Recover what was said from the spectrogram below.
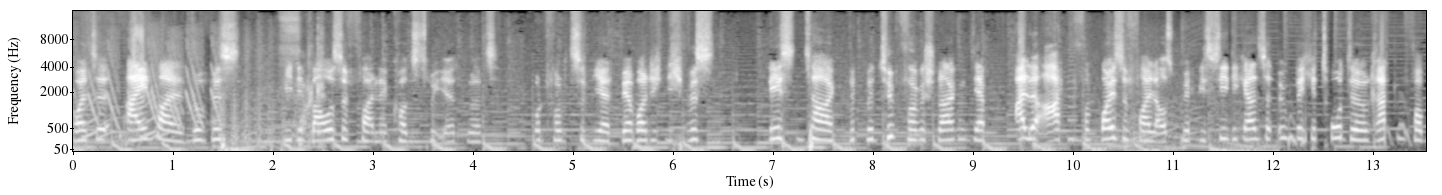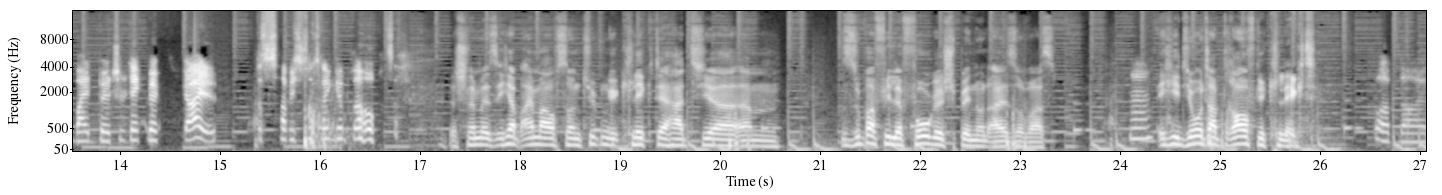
Ich wollte einmal nur wissen, wie die Mausefalle konstruiert wird und funktioniert. Mehr wollte ich nicht wissen. Nächsten Tag wird mir ein Typ vorgeschlagen, der alle Arten von Mäusefallen ausprobiert. Ich sehe die ganze Zeit irgendwelche tote Ratten vor meinem Bildschirm denke mir, geil, das habe ich so drin gebraucht. Das Schlimme ist, ich habe einmal auf so einen Typen geklickt, der hat hier ähm, super viele Vogelspinnen und all sowas. Hm. Ich Idiot hab draufgeklickt. Oh nein.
